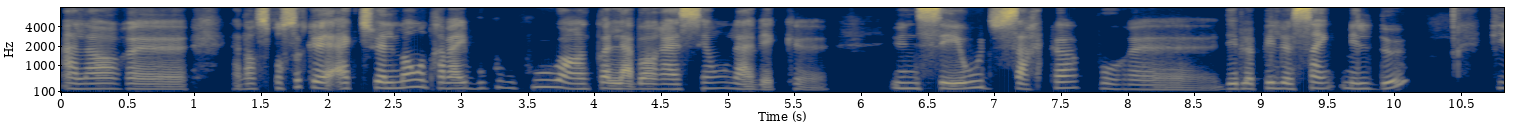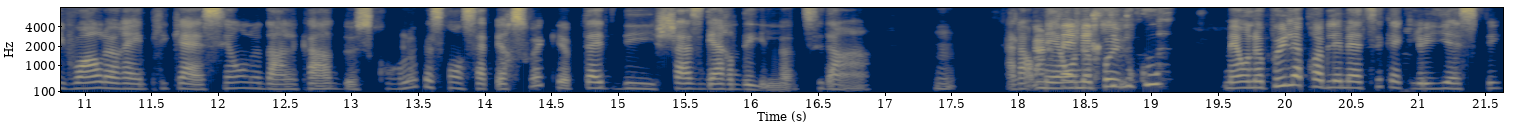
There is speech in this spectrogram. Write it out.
Alors, alors c'est pour ça qu'actuellement, on travaille beaucoup, beaucoup en collaboration avec une CO du SARCA pour développer le 5002 puis voir leur implication dans le cadre de ce cours-là, parce qu'on s'aperçoit qu'il y a peut-être des chasses gardées. Là, dans... Hmm. Alors, mais on n'a pas eu beaucoup, mais on n'a pas eu la problématique avec le ISP.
